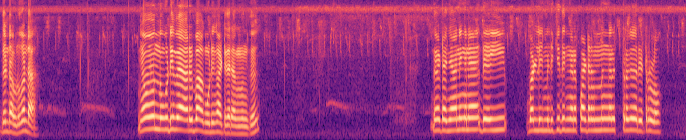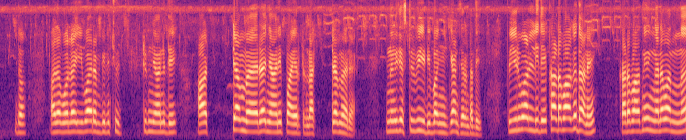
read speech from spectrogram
ഇതുണ്ടാവണു കണ്ട? ഞാൻ ഒന്നും കൂടി വേറൊരു ഭാഗം കൂടി കാട്ടിത്തരാം നിങ്ങൾക്ക്. ഇതേട്ടാ ഞാനിങ്ങനെ ദേ ഈ വള്ളിമിലേക്ക് ഇതിങ്ങനെ പടർന്ന് ഇങ്ങനെ ഇത്ര കയറിയിട്ടുള്ളൂ? ഇതാ അതേപോലെ ഈ വരമ്പിന് ചുറ്റും ഞാനിത് അറ്റം വരെ ഞാൻ പയറിട്ടുണ്ട് അറ്റം വരെ. നിങ്ങൾക്ക് ജസ്റ്റ് ഒരു വീഡിയോ ഭംഗിക്ക് കാണിച്ചു തരേണ്ടത്. ഇപ്പോൾ ഈ ഒരു വള്ളി ഇതേ കടഭാഗം ഇതാണ്. കടഭാഗത്ത് നിന്ന് ഇങ്ങനെ വന്ന്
